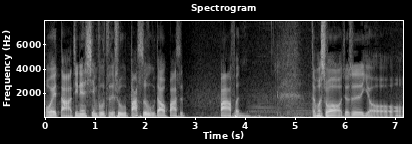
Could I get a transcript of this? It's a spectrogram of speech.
我会打今天幸福指数八十五到八十八分。怎么说？就是有。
